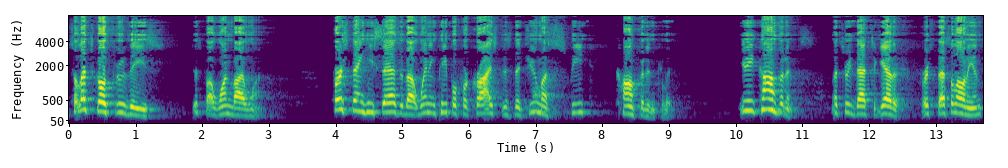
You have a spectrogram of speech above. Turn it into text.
So let's go through these just by one by one. First thing he says about winning people for Christ is that you must speak confidently. You need confidence. Let's read that together. First Thessalonians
